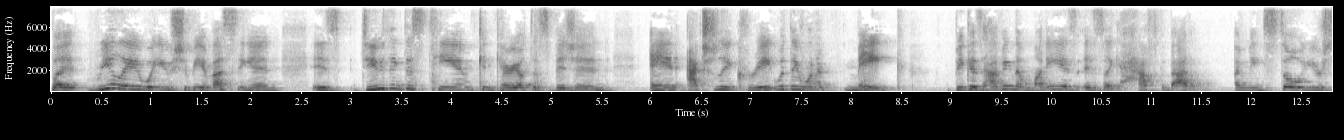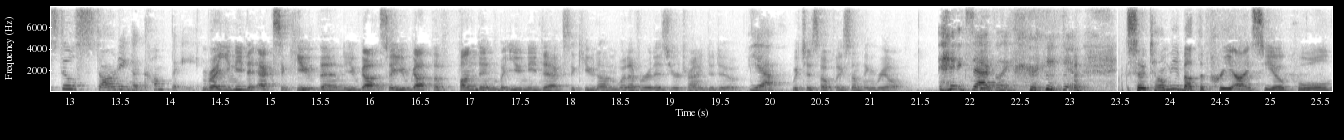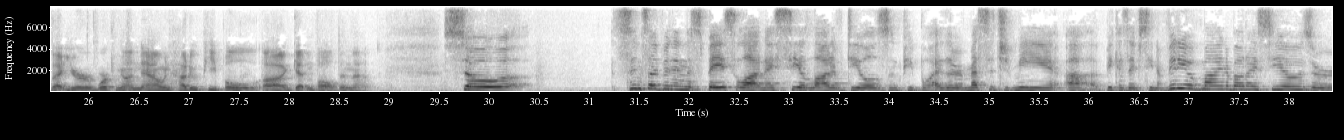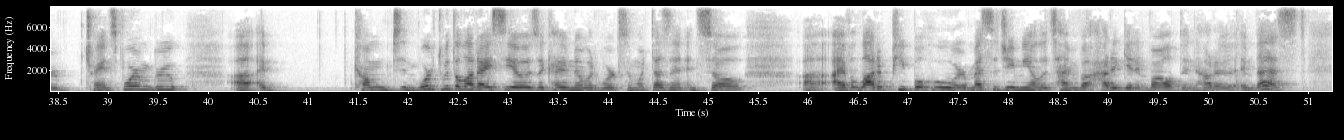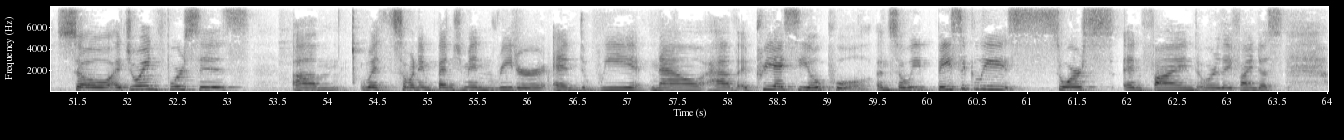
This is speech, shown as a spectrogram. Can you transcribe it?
But really, what you should be investing in is do you think this team can carry out this vision and actually create what they want to make? Because having the money is, is like half the battle. I mean, still you're still starting a company. Right, you need to execute then. You've got so you've got the funding, but you need to execute on whatever it is you're trying to do. Yeah. Which is hopefully something real. exactly. yeah. So tell me about the pre-ICO pool that you're working on now, and how do people uh, get involved in that? So since I've been in the space a lot and I see a lot of deals and people either message me uh, because they've seen a video of mine about ICOs or Transform Group, uh, I come to, and worked with a lot of ICOs. I kind of know what works and what doesn't, and so. Uh, I have a lot of people who are messaging me all the time about how to get involved and how to invest. So I joined forces um, with someone named Benjamin Reeder, and we now have a pre ICO pool. And so we basically source and find, or they find us,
